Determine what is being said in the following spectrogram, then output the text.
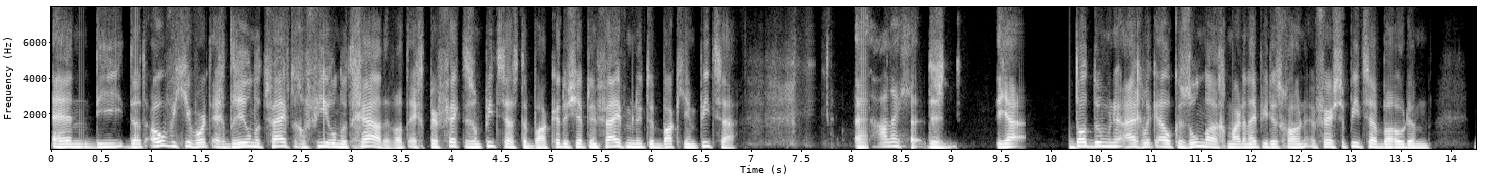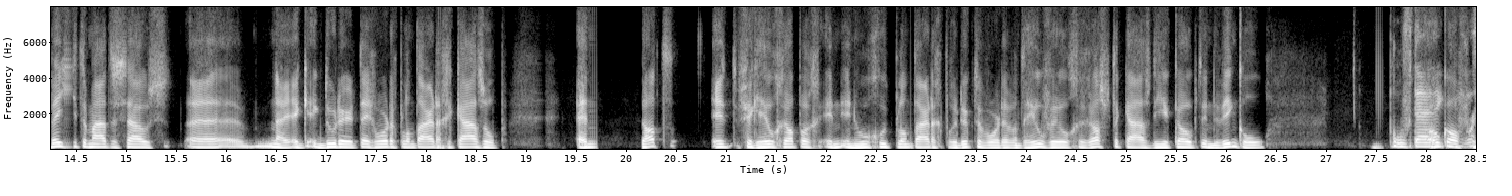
En die, dat oventje wordt echt 350 of 400 graden. Wat echt perfect is om pizza's te bakken. Dus je hebt in vijf minuten bak je een pizza. Zalig. Uh, dus ja, dat doen we nu eigenlijk elke zondag. Maar dan heb je dus gewoon een verse pizzabodem, beetje tomatensaus. Uh, nee, ik, ik doe er tegenwoordig plantaardige kaas op. En dat vind ik heel grappig in, in hoe goed plantaardige producten worden. Want heel veel geraspte kaas die je koopt in de winkel proeft ook al voor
